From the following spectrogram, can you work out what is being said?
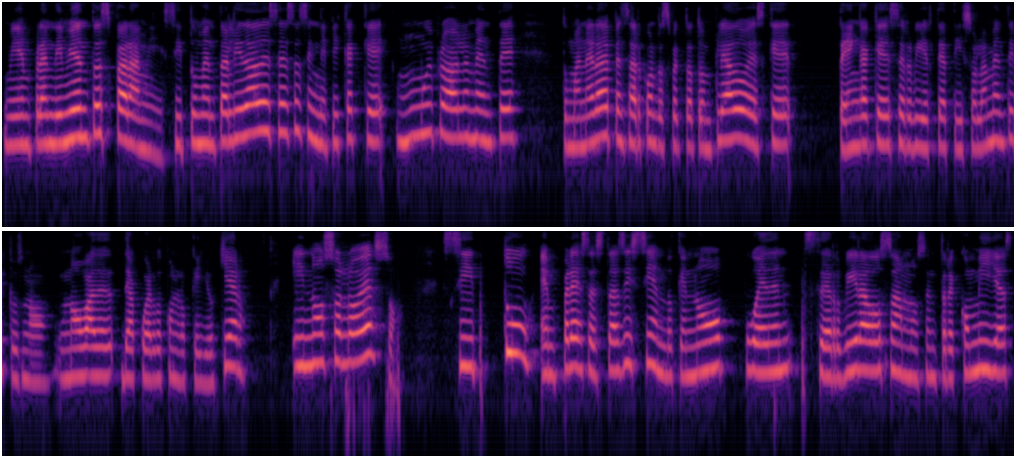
mi emprendimiento es para mí. Si tu mentalidad es esa, significa que muy probablemente tu manera de pensar con respecto a tu empleado es que tenga que servirte a ti solamente y pues no, no va de, de acuerdo con lo que yo quiero. Y no solo eso, si tu empresa estás diciendo que no pueden servir a dos amos, entre comillas,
